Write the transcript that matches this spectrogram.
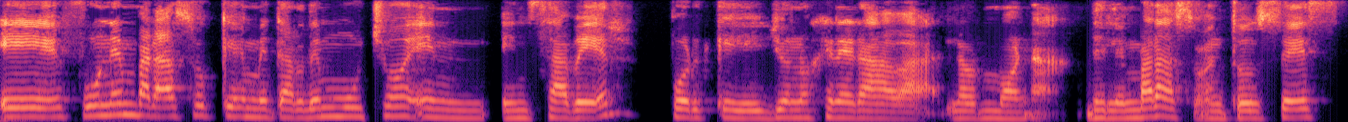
Eh, fue un embarazo que me tardé mucho en, en, saber porque yo no generaba la hormona del embarazo. Entonces,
